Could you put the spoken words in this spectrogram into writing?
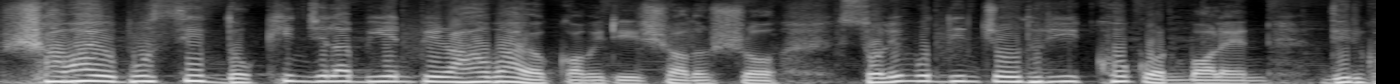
সভায় উপস্থিত দক্ষিণ জেলা বিএনপির আহ্বায়ক কমিটির সদস্য সলিম উদ্দিন চৌধুরী খোকন বলেন, দীর্ঘ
